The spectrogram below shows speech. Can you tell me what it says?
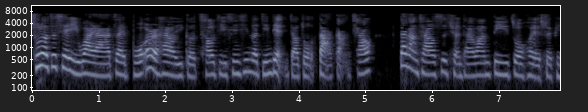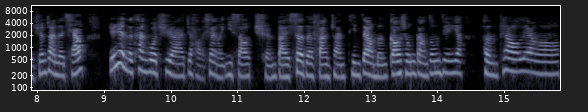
除了这些以外啊，在博二还有一个超级新兴的景点，叫做大港桥。大港桥是全台湾第一座会水平旋转的桥，远远的看过去啊，就好像有一艘全白色的帆船停在我们高雄港中间一样，很漂亮哦。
